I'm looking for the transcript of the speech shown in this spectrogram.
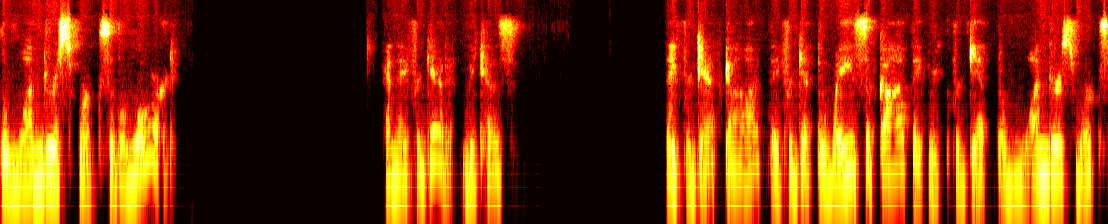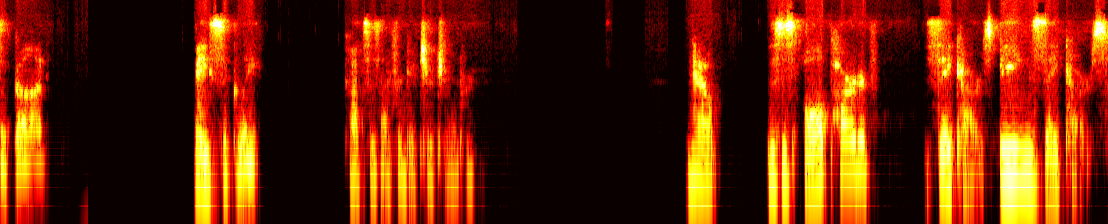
the wondrous works of the Lord. And they forget it because they forget God. They forget the ways of God. They forget the wondrous works of God. Basically, God says, I forget your children. Now, this is all part of Zakars, being Zakars.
